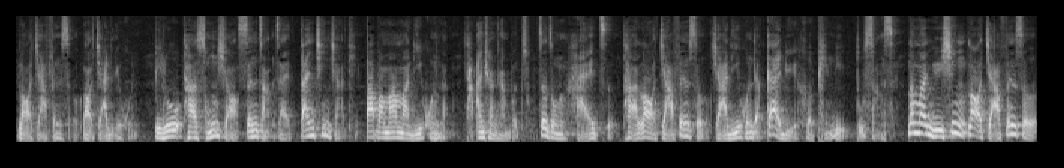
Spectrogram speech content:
闹假分手、闹假离婚。比如他从小生长在单亲家庭，爸爸妈妈离婚了，他安全感不足。这种孩子，他闹假分手、假离婚的概率和频率都上升。那么，女性闹假分手、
